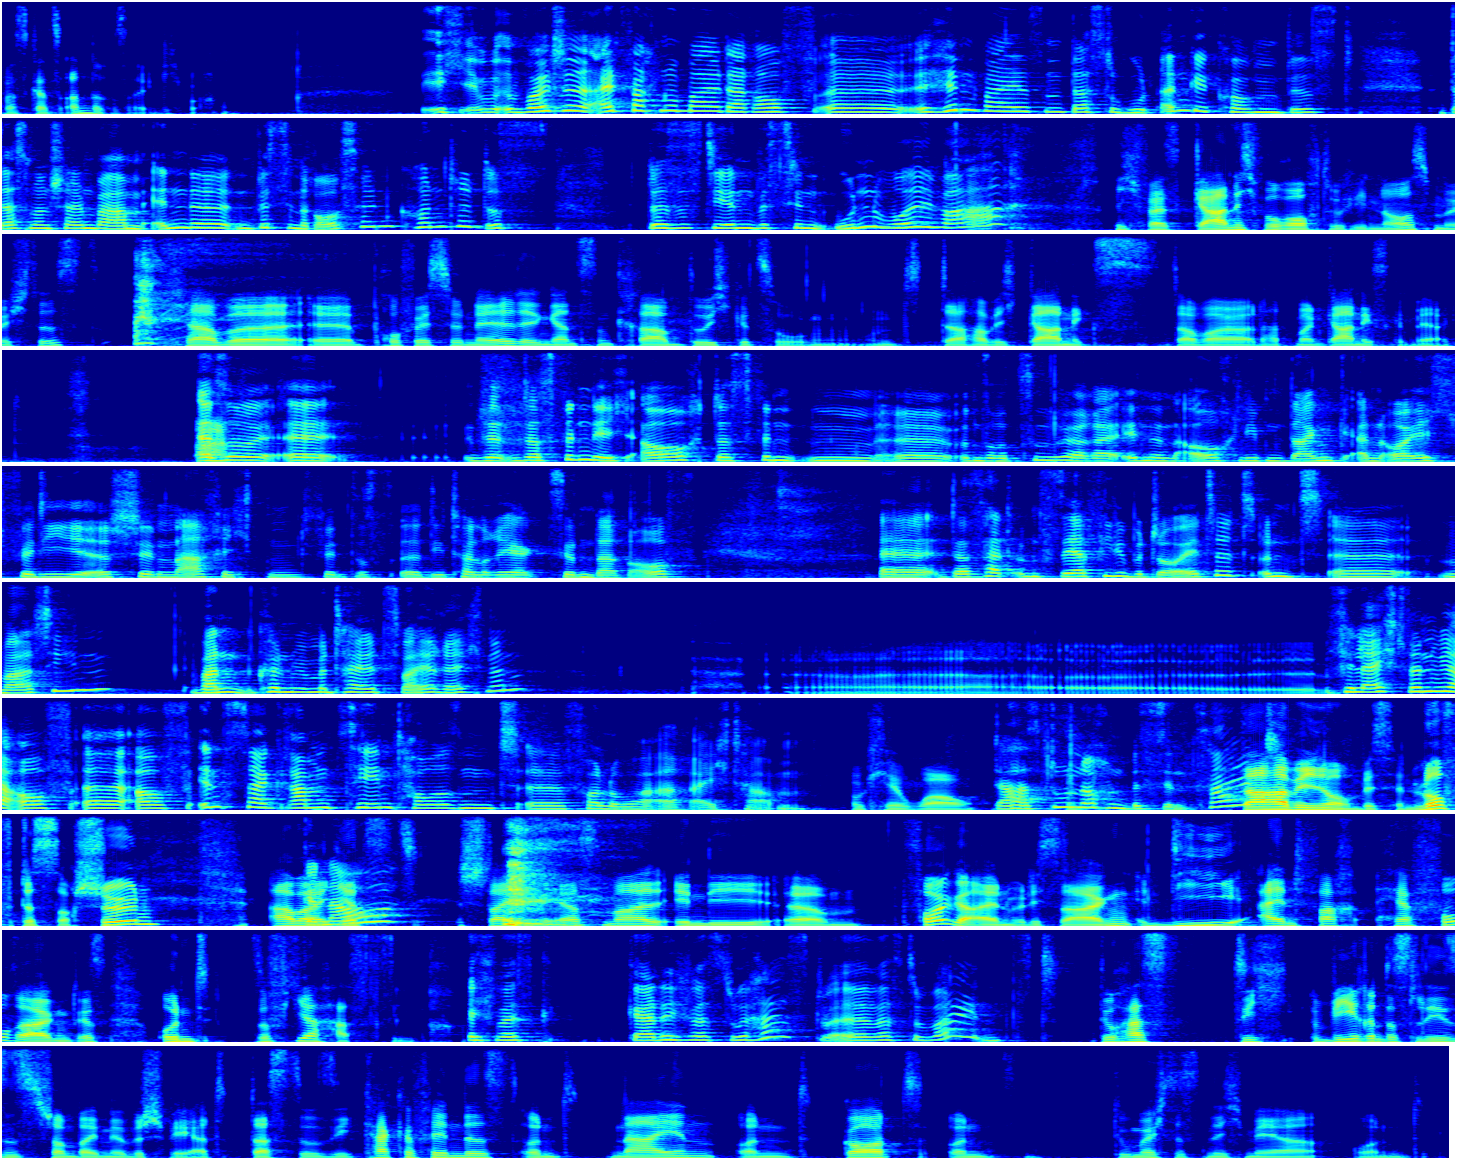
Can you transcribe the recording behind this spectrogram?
was ganz anderes eigentlich machen. Ich äh, wollte einfach nur mal darauf äh, hinweisen, dass du gut angekommen bist, dass man scheinbar am Ende ein bisschen raushören konnte, dass, dass es dir ein bisschen unwohl war. Ich weiß gar nicht, worauf du hinaus möchtest. Ich habe äh, professionell den ganzen Kram durchgezogen und da habe ich gar nichts, da war, hat man gar nichts gemerkt. Also, äh, das finde ich auch. Das finden äh, unsere ZuhörerInnen auch. Lieben Dank an euch für die äh, schönen Nachrichten, für das, äh, die tolle Reaktion darauf. Äh, das hat uns sehr viel bedeutet. Und Martin, wann können wir mit Teil 2 rechnen? Äh, Vielleicht, wenn wir auf, äh, auf Instagram 10.000 äh, Follower erreicht haben. okay, wow. Da hast du noch ein bisschen Zeit. Da habe ich noch ein bisschen Luft, das ist doch schön. Aber Genau. jetzt steigen wir erstmal in die ähm, Folge ein, würde ich sagen, die einfach hervorragend ist. Und Sophia hasst sie. Ich weiß gar nicht, was du hast, äh, was du meinst. Du hast dich während des Lesens schon bei mir beschwert, dass du sie kacke findest und nein und Gott und du möchtest nicht mehr und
